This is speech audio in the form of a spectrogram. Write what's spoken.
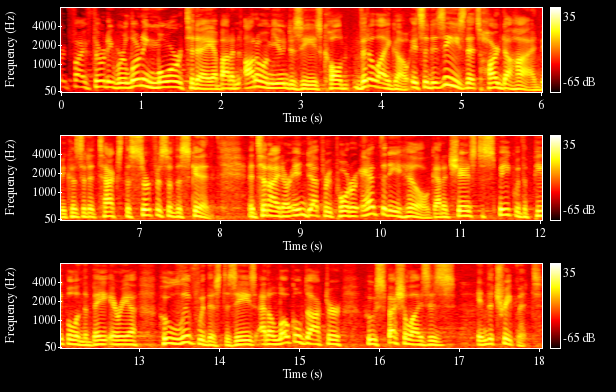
At 5:30, we're learning more today about an autoimmune disease called vitiligo. It's a disease that's hard to hide because it attacks the surface of the skin. And tonight, our in-depth reporter Anthony Hill got a chance to speak with the people in the Bay Area who live with this disease and a local doctor who specializes in the treatment.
